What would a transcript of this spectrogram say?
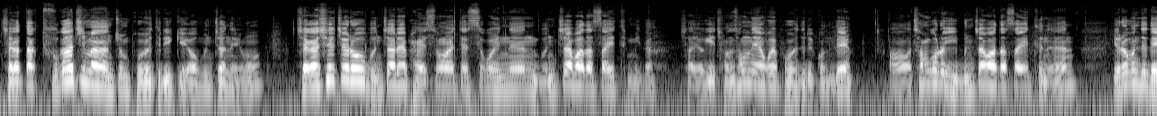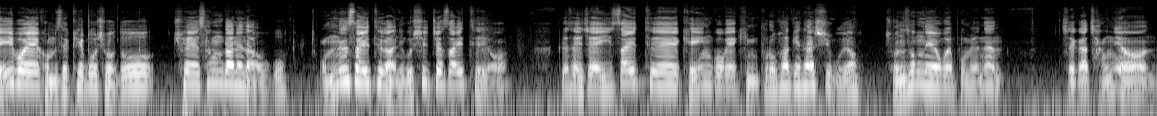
제가 딱 두 가지만 좀 보여드릴게요. 문자 내용. 제가 실제로 문자를 발송할 때 쓰고 있는 문자바다 사이트입니다. 자 여기 전송 내역을 보여드릴 건데 어, 참고로 이 문자바다 사이트는 여러분들 네이버에 검색해 보셔도 최상단에 나오고 없는 사이트가 아니고 실제 사이트예요. 그래서 이제 이 사이트의 개인곡의 김프로 확인하시고요. 전송 내역을 보면은 제가 작년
